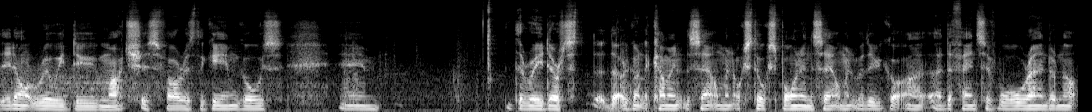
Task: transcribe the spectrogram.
they don't really do much as far as the game goes. Um, the raiders that are going to come into the settlement will still spawn in the settlement whether you've got a, a defensive wall around or not.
